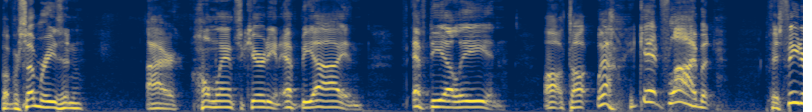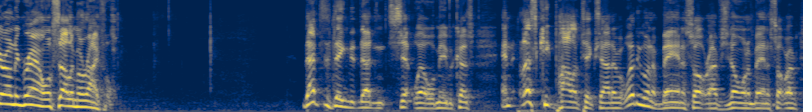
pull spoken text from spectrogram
But for some reason, our Homeland Security and FBI and FDLE and all thought, well, he can't fly, but if his feet are on the ground, we'll sell him a rifle. That's the thing that doesn't sit well with me because, and let's keep politics out of it. Whether you want to ban assault rifles, you don't want to ban assault rifles.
